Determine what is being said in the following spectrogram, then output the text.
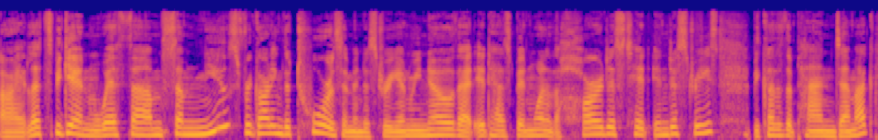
All right, let's begin with um, some news regarding the tourism industry. And we know that it has been one of the hardest hit industries because of the pandemic.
